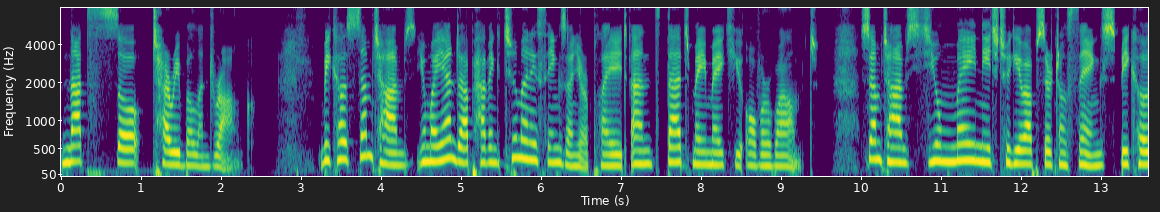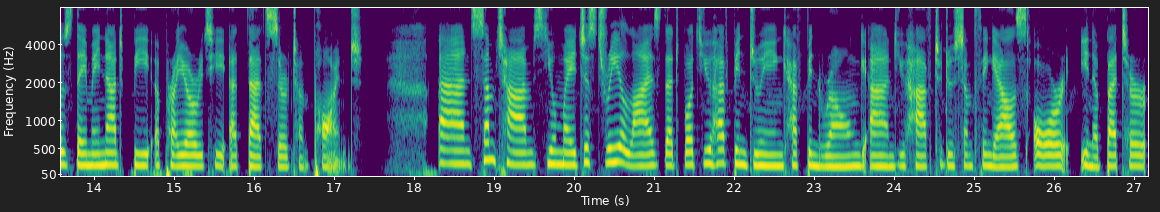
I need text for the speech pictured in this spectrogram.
not so terrible and wrong because sometimes you may end up having too many things on your plate and that may make you overwhelmed. Sometimes you may need to give up certain things because they may not be a priority at that certain point. And sometimes you may just realize that what you have been doing have been wrong and you have to do something else or in a better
